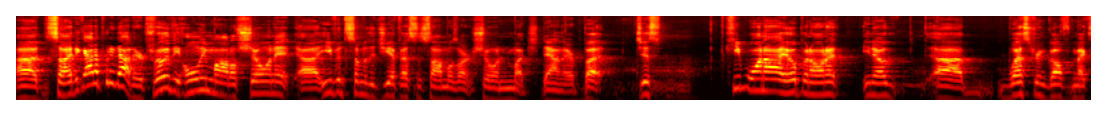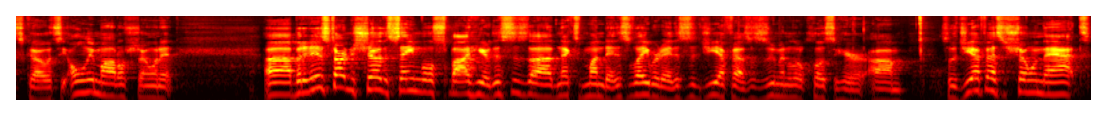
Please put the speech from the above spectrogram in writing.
Uh, so I got to put it out there. It's really the only model showing it. Uh, even some of the GFS ensembles aren't showing much down there. But just keep one eye open on it. You know, uh, Western Gulf of Mexico. It's the only model showing it. Uh, but it is starting to show the same little spot here. This is uh, next Monday. This is Labor Day. This is GFS. Let's zoom in a little closer here. Um, so the GFS is showing that.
